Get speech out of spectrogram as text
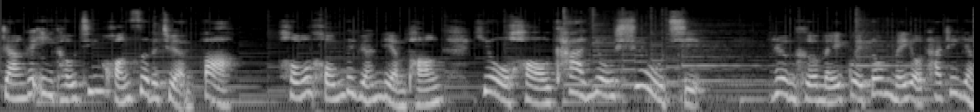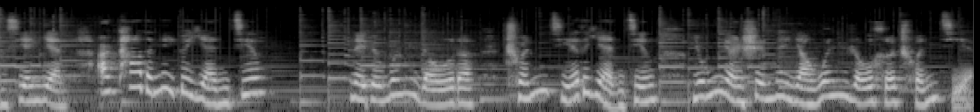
长着一头金黄色的卷发，红红的圆脸庞，又好看又秀气。任何玫瑰都没有她这样鲜艳。而她的那对眼睛，那对温柔的、纯洁的眼睛，永远是那样温柔和纯洁。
